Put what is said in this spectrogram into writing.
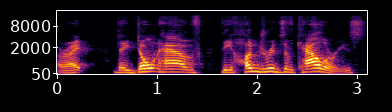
All right. They don't have the hundreds of calories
